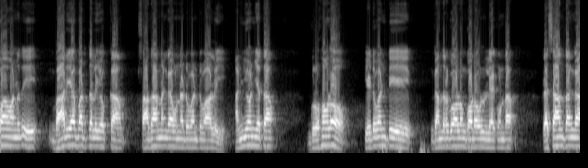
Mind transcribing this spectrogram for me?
భావం అన్నది భార్యాభర్తల యొక్క సాధారణంగా ఉన్నటువంటి వాళ్ళ అన్యోన్యత గృహంలో ఎటువంటి గందరగోళం గొడవలు లేకుండా ప్రశాంతంగా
